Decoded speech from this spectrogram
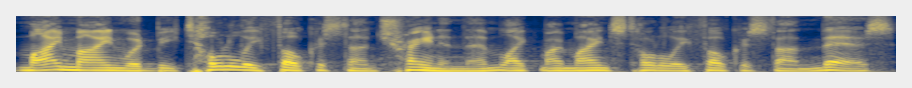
my mind would be totally focused on training them, like my mind's totally focused on this.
